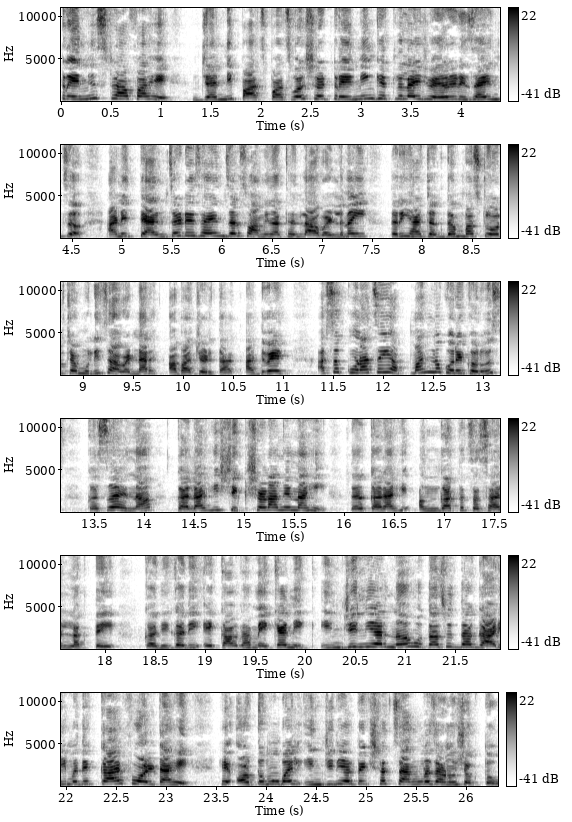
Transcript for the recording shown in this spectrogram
ट्रेनिंग स्टाफ आहे. ज्यांनी पाच पाच वर्ष ट्रेनिंग घेतलेलं आहे ज्वेलरी डिझाईनचं आणि त्यांचं डिझाईन जर स्वामीनाथनला आवडलं नाही तरी ह्या जगदंबा स्टोअरच्या मुलीच आवडणार आबा चिडतात. अद्वैत असं कुणाचाही अपमान नको रे करूस. कसं आहे ना कला ही शिक्षणाने नाही तर कला ही अंगातच असायला लागते. कधी कधी एखादा मेकॅनिक इंजिनियर न होता सुद्धा गाडीमध्ये काय फॉल्ट आहे हे ऑटोमोबाईल इंजिनियरपेक्षा चांगलं जाणू शकतो.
